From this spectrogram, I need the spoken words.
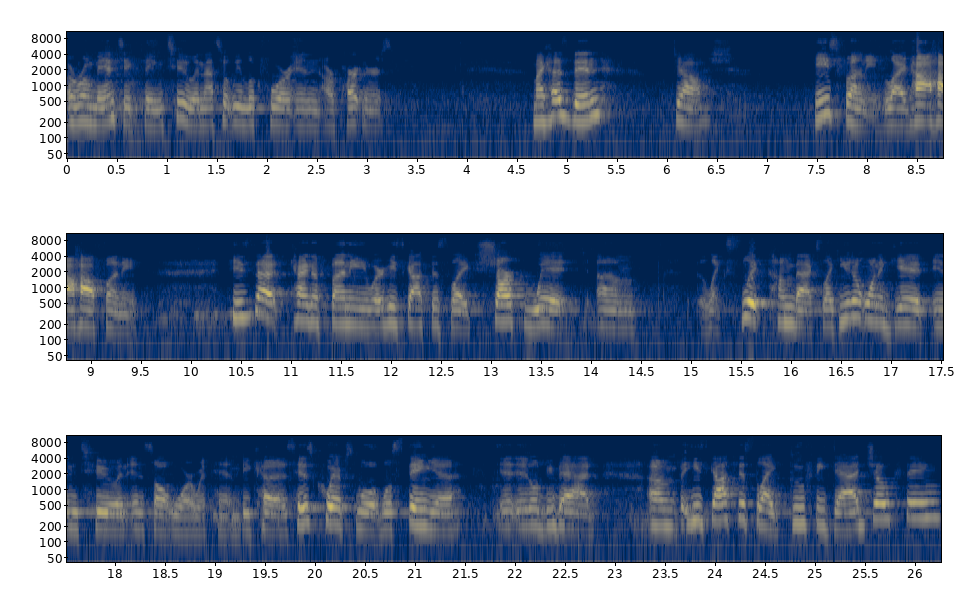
a romantic thing too. And that's what we look for in our partners. My husband, Josh, He's funny, like ha ha ha funny. He's that kind of funny where he's got this like sharp wit, um, like slick comebacks. Like you don't want to get into an insult war with him because his quips will, will sting you. It, will be bad. Um, but he's got this like goofy dad joke thing,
